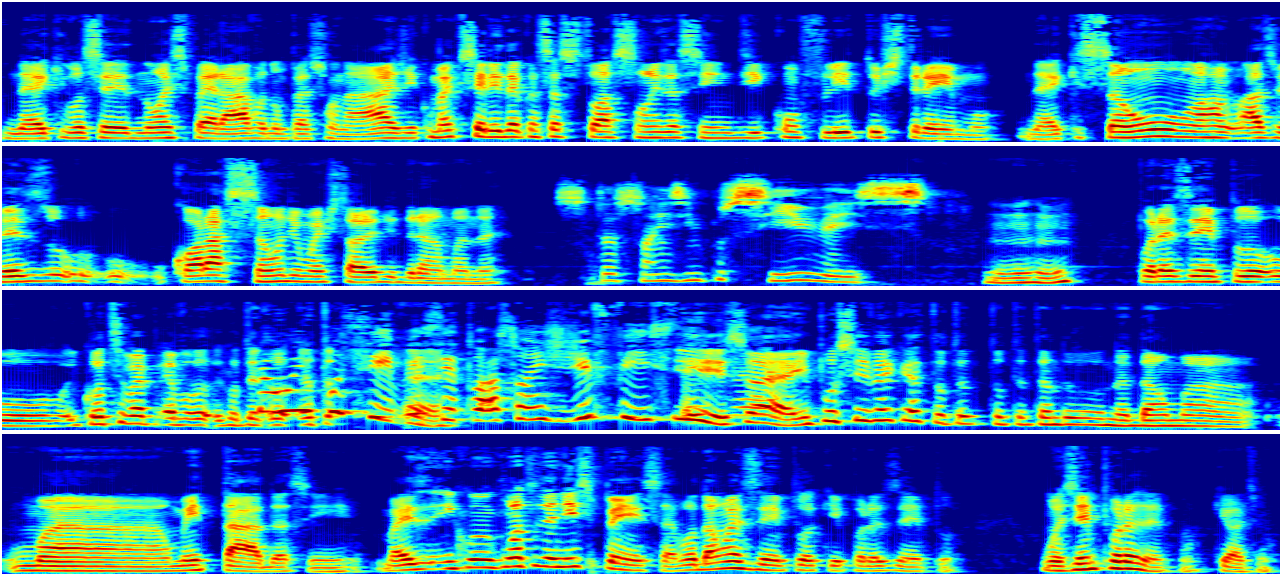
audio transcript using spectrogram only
né, que você não esperava de um personagem. Como é que você lida com essas situações, assim, de conflito extremo, né? Que são, às vezes, o, o coração de uma história de drama, né? Situações impossíveis. Uhum. Por exemplo, o... enquanto você vai... eu Não eu impossível, é. situações difíceis. Isso, né? é. Impossível é que eu tô, tô tentando né, dar uma, uma aumentada, assim. Mas enqu- enquanto o Denise pensa, vou dar um exemplo aqui, por exemplo. Um exemplo, por exemplo, que ótimo.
